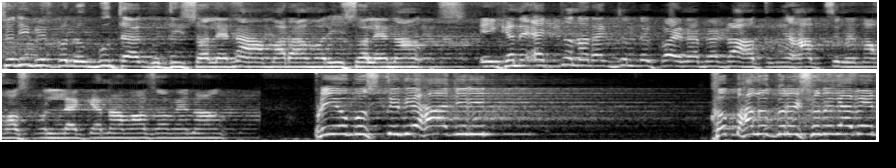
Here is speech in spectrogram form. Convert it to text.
শরীফে কোনো গুতা গুতি চলে না, মারামারি চলে না। এইখানে একজন আর একজন কয়, না বেটা, তুমি হাত ছেড়ে নামাজ পড়লে কেন? নামাজ হবে না। প্রিয় উপস্থিতি হাজির, খুব ভালো করে শুনে যাবেন।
